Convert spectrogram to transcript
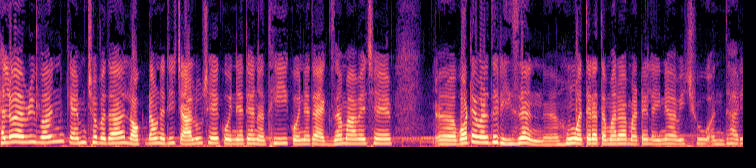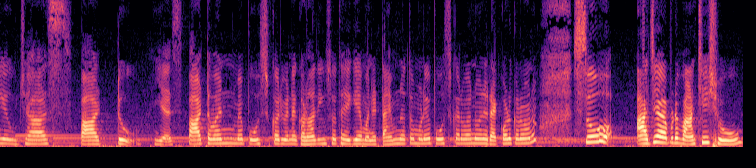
હેલો એવરીવન કેમ છો બધા? લોકડાઉન હજી ચાલુ છે, કોઈને ત્યાં નથી, કોઈને ત્યાં એક્ઝામ આવે છે. વોટ એવર ધ રીઝન હું અત્યારે તમારા માટે લઈને આવી છું અંધારીએ ઉજાસ part two yes part one મેં પોસ્ટ કર્યું અને ઘણા દિવસો થઈ ગયા, મને ટાઈમ નહોતો મળ્યો પોસ્ટ કરવાનો અને રેકોર્ડ કરવાનો. સો આજે આપણે વાંચીશું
